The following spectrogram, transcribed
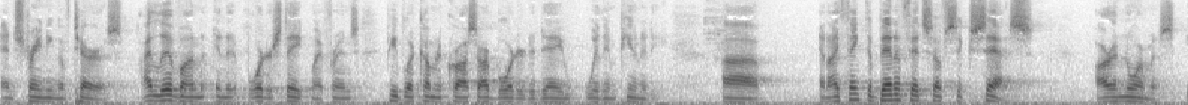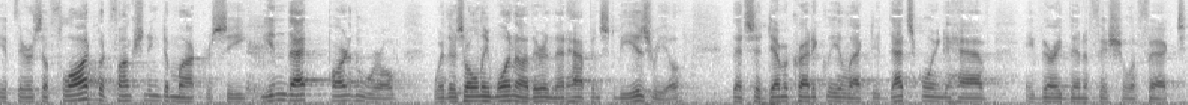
and straining of terrorists. I live on in a border state, my friends. People are coming across our border today with impunity. Uh, and I think the benefits of success are enormous. If there's a flawed but functioning democracy in that part of the world where there's only one other, and that happens to be Israel, that's democratically elected, that's going to have a very beneficial effect,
